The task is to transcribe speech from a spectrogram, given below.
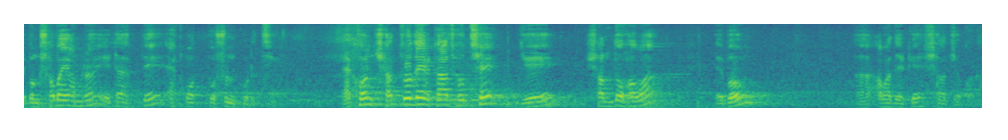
এবং সবাই আমরা এটাতে একমত পোষণ করেছি। এখন ছাত্রদের কাজ হচ্ছে যে শান্ত হওয়া এবং আমাদেরকে সাহায্য করা।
